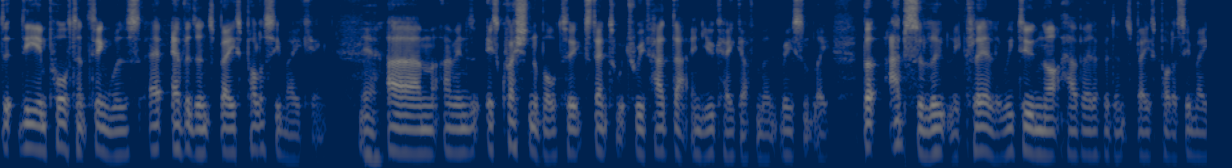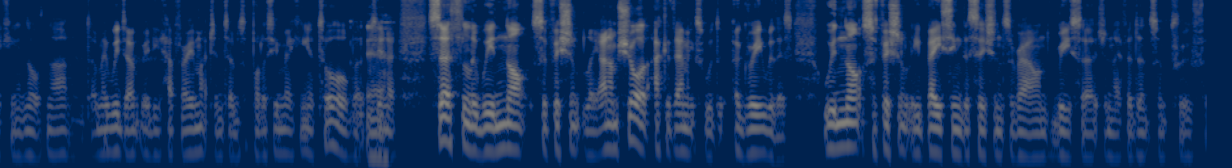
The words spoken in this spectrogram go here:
the, the important thing was uh, evidence-based policy making. Yeah. Um, I mean, it's questionable to the extent to which we've had that in UK government recently, but absolutely, clearly, we do not have evidence-based policy making in Northern Ireland. I mean, we don't really have very much in terms of policy making at all. But Yeah. you know, certainly we're not sufficiently, and I'm sure academics would agree with this. We're not sufficiently basing decisions around research and evidence and proof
